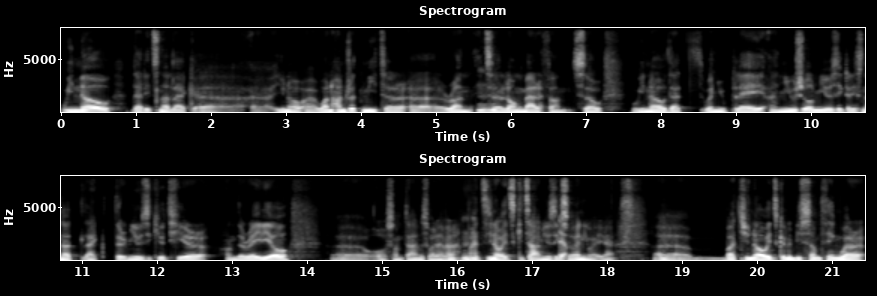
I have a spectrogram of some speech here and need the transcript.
we know that it's not like uh, uh, you know a 100 meter uh, run it's a long marathon so we know that when you play unusual music that is not like the music you'd hear on the radio uh, or sometimes whatever. But you know it's guitar music Yeah. so anyway yeah. Uh, but you know it's going to be something where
